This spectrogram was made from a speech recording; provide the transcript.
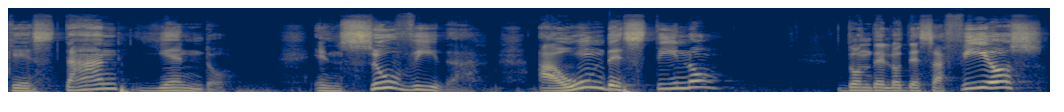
que están yendo en su vida a un destino donde los desafíos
